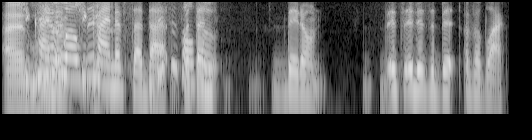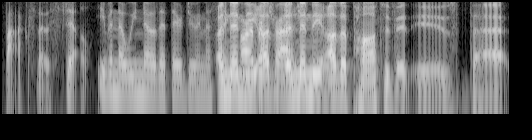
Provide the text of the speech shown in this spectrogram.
And She kind know- of well, she this- kind of said that. this is but also- then they don't. It's it is a bit of a black box though. Still, even though we know that they're doing this. and then the other, arbitrage and then the other part of it is that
